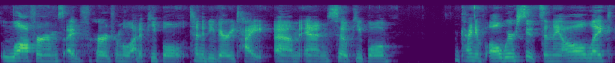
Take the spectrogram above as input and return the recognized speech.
law firms i've heard from a lot of people tend to be very tight um, and so people kind of all wear suits and they all like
